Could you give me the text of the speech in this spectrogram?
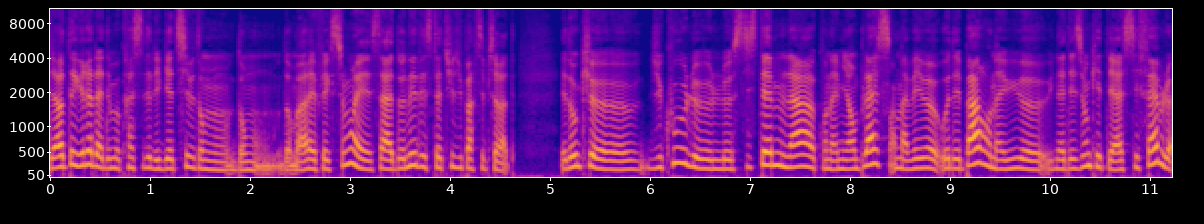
intégré la démocratie délégative dans, ma réflexion et ça a donné des statuts du Parti pirate. Et donc, euh, du coup, le, système là qu'on a mis en place, on avait euh, au départ, on a eu euh, une adhésion qui était assez faible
